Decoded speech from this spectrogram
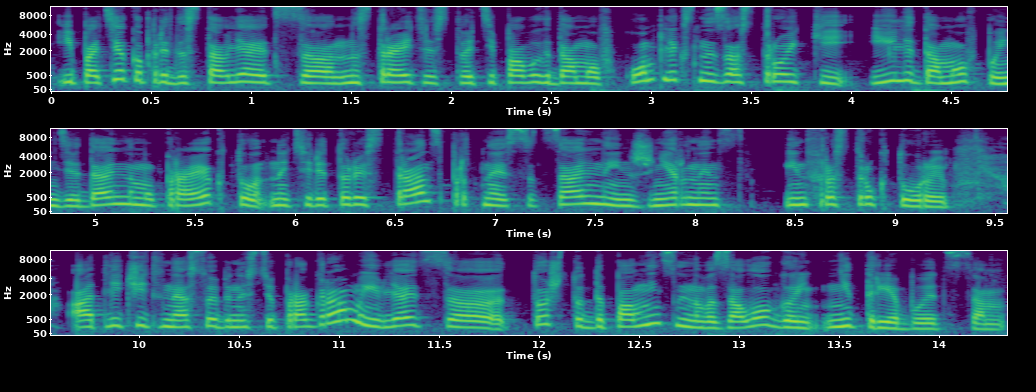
ипотека предоставляется на строительство типовых домов комплексной застройки или домов по индивидуальному проекту на территории с транспортной, социальной инженерной инфраструктуры. А отличительной особенностью программы является то, что дополнительного залога не требуется.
